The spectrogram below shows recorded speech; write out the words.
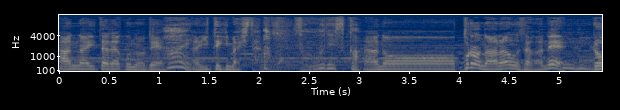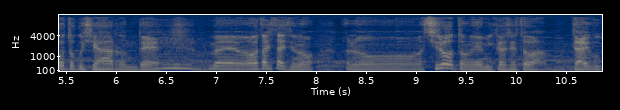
案内いただくので、はい。行ってきました。あそうですか、あのープロのアナウンサーがね、うんうん。朗読しはるんで、うん。まあ、私たちの、あのー素人の読み聞かせとはだいぶ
